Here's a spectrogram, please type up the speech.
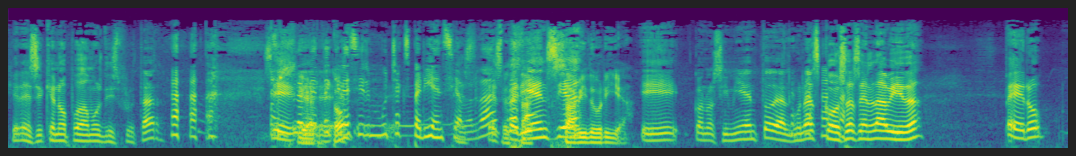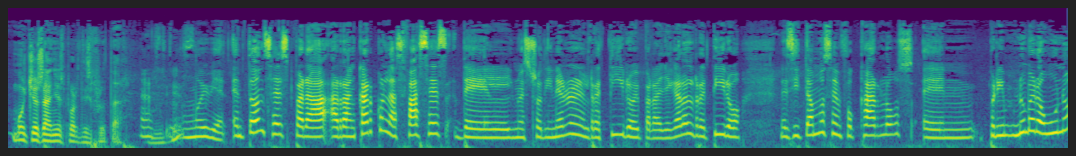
quiere decir que no podamos disfrutar. Sí, Simplemente quiere decir mucha experiencia, ¿verdad? es- Experiencia. Sa- Sabiduría. y conocimiento de algunas cosas en la vida, pero muchos años por disfrutar. Muy bien. Entonces, para arrancar con las fases de nuestro dinero en el retiro y para llegar al retiro, necesitamos enfocarlos en, prim- número uno,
